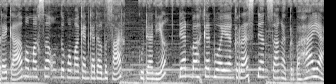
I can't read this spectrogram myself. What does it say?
mereka memaksa untuk memakan kadal besar, kuda nil, dan bahkan buaya yang keras dan sangat berbahaya.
